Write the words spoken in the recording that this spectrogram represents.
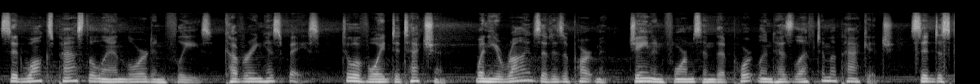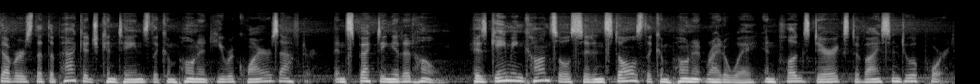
Sid walks past the landlord and flees, covering his face, to avoid detection. When he arrives at his apartment, Jane informs him that Portland has left him a package. Sid discovers that the package contains the component he requires after inspecting it at home. His gaming console, Sid installs the component right away and plugs Derek's device into a port.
